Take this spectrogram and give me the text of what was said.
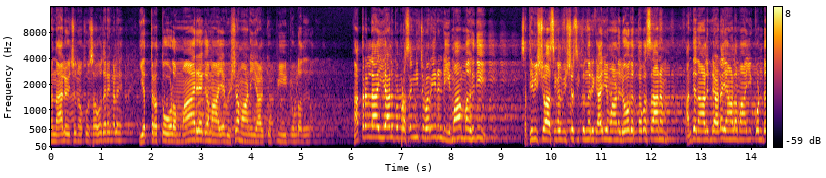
എന്നാലോചിച്ച് നോക്കൂ സഹോദരങ്ങളെ എത്രത്തോളം മാരകമായ വിഷമാണ് ഇയാൾ തുപ്പിയിട്ടുള്ളത്. മാത്രല്ല ഇയാൾ ഇപ്പൊ പ്രസംഗിച്ചു പറയുന്നുണ്ട് ഇമാം മഹദി സത്യവിശ്വാസികൾ വിശ്വസിക്കുന്ന ഒരു കാര്യമാണ് ലോകത്തവസാനം അന്ത്യനാളിന്റെ അടയാളമായി കൊണ്ട്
